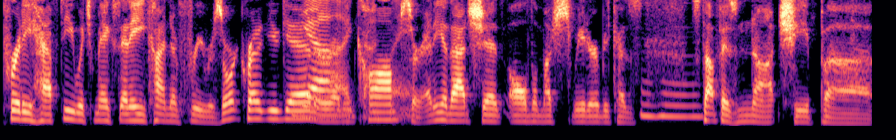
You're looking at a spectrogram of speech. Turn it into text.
pretty hefty, which makes any kind of free resort credit you get Yeah, or any comps or any of that shit all the much sweeter because Mm-hmm. stuff is not cheap, uh,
